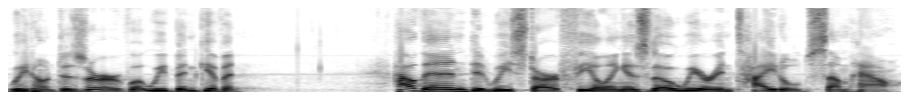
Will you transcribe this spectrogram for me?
We don't deserve what we've been given. How then did we start feeling as though we are entitled somehow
